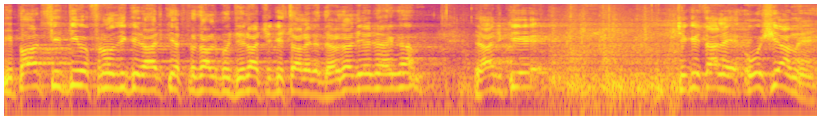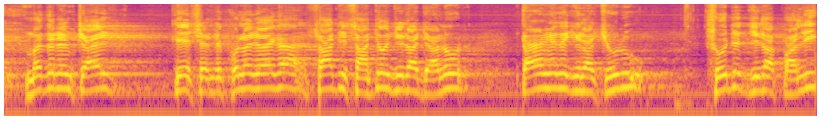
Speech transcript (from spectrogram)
पिपार सिटी व फरोजी के राजकीय अस्पताल को जिला चिकित्सालय का दर्जा दिया जाएगा। राजकीय चिकित्सालय ओशिया में mother and child care centre खोला जाएगा। साथ ही सांचो जिला जालोर, तारानगर, जिला चूरू, सोजत, जिला पाली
